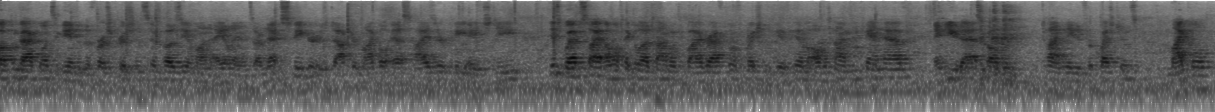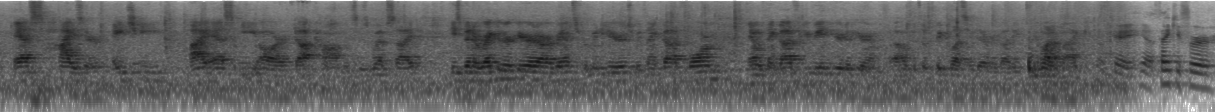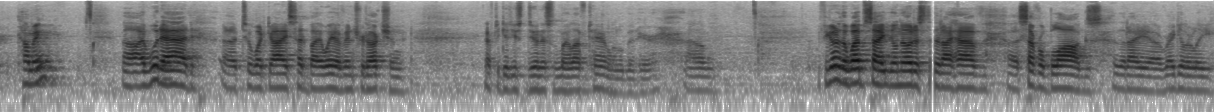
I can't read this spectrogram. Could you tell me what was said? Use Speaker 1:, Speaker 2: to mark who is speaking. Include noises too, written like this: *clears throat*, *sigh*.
Speaker 1: Welcome back once again to the First Christian Symposium on Aliens. Our next speaker is Dr. Michael S. Heiser, PhD. His website, I won't take a lot of time with biographical information to give him all the time he can have, and you to ask all the time needed for questions. Michael S. Heiser, H-E-I-S-E-R dot com is his website. He's been a regular here at our events for many years. We thank God for him, and we thank God for you being here to hear him. I hope it's a big blessing to everybody. Come on up, Mike.
Speaker 2: Okay, yeah, thank you for coming. Uh, I would add uh, to what Guy said by way of introduction. I have to get used to doing this with my left hand a little bit here. Um, if you go to the website, you'll notice that I have uh, several blogs that I uh, regularly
